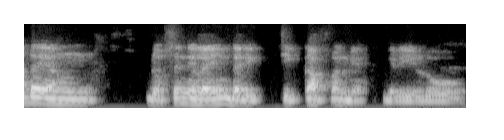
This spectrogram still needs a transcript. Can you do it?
ada yang dosen nilainya dari cikap kan ya dari lu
